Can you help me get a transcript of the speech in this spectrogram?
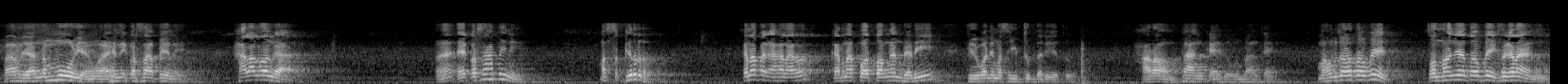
Paham ya? Nemu dia, wah ini ekor sapi ini. Halal atau enggak? Eh, ekor sapi ini. Mas seger. Kenapa enggak halal? Karena potongan dari hewan yang masih hidup tadi itu. Haram, bangkai itu bangkai. Mohon salah taufik. Contohnya taufik sekarang.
